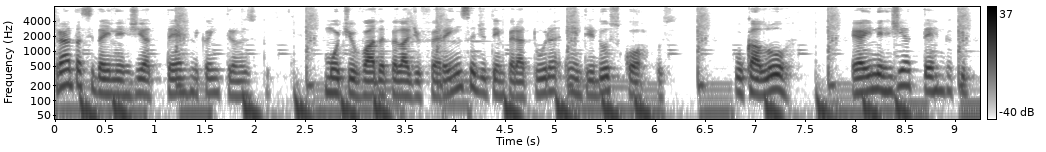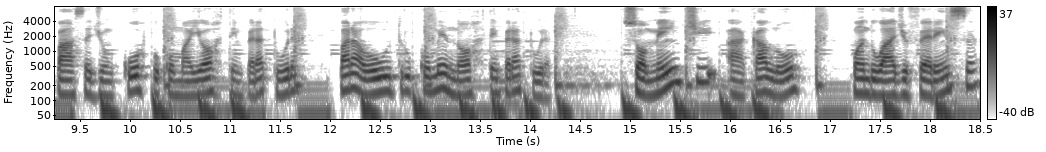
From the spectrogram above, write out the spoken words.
Trata-se da energia térmica em trânsito, motivada pela diferença de temperatura entre dois corpos. O calor é a energia térmica que passa de um corpo com maior temperatura para outro com menor temperatura. Somente há calor quando há diferença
